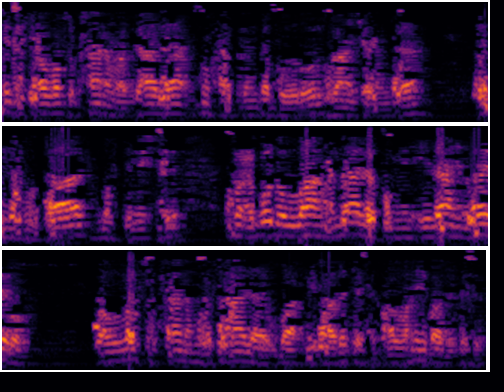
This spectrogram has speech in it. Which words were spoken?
Necə ki, Allah subhanahu wa ta'ala Nuh haqqında buyurur Quran-ı Kerimdə, Ennehu qal, Nuh demişdir, Mu'budullaha ma lekum min ilahin gayruh. Allah subhanahu wa ta'ala ibadət etsin, Allah'a ibadət etsin.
